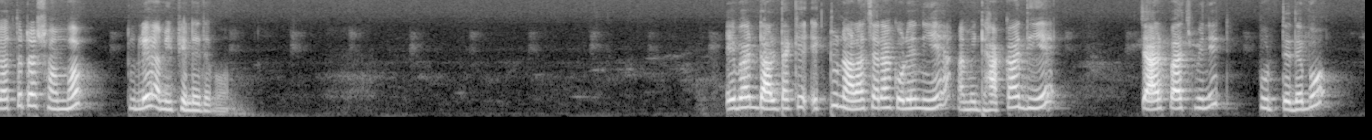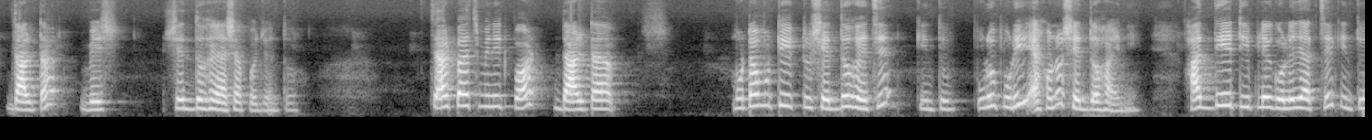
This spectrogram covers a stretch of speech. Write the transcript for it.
যতটা সম্ভব তুলে আমি ফেলে দেবো। এবার ডালটাকে একটু নাড়াচাড়া করে নিয়ে আমি ঢাকা দিয়ে চার পাঁচ মিনিট ফুটতে দেব। ডালটা বেশ সেদ্ধ হয়ে আসা পর্যন্ত। চার পাঁচ মিনিট পর ডালটা মোটামুটি একটু সেদ্ধ হয়েছে, কিন্তু পুরোপুরি এখনও সেদ্ধ হয়নি। হাত দিয়ে টিপলে গলে যাচ্ছে, কিন্তু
